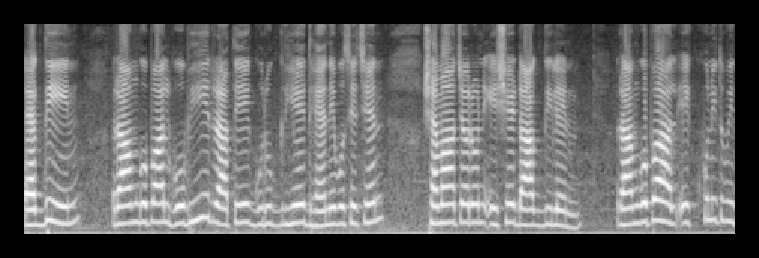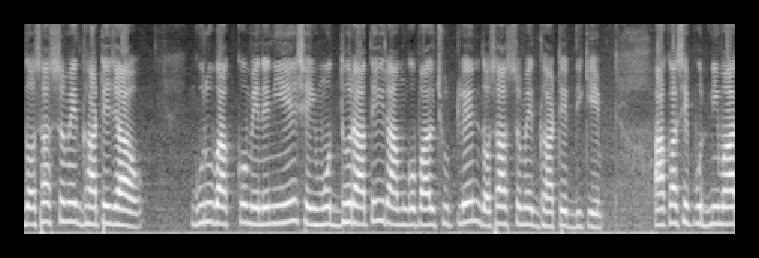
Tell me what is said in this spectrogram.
একদিন রামগোপাল গভীর রাতে গুরুগৃহে ধ্যানে বসেছেন। শ্যামাচরণ এসে ডাক দিলেন, রামগোপাল, এক্ষুনি তুমি দশাশ্বমেধ ঘাটে যাও। গুরু বাক্য মেনে নিয়ে সেই মধ্যরাতেই রামগোপাল ছুটলেন দশাশ্বমেধ ঘাটের দিকে। আকাশে পূর্ণিমার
